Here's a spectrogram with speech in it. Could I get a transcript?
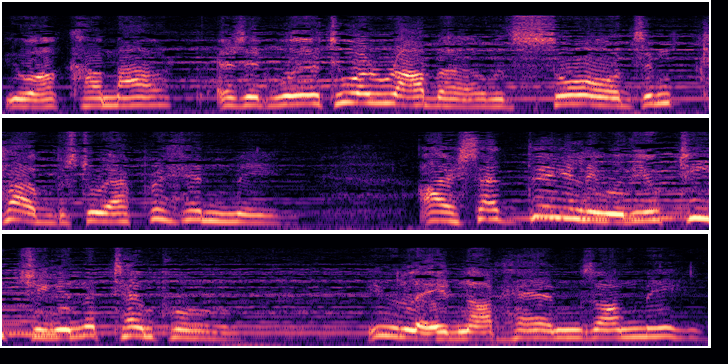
You are come out as it were to a robber with swords and clubs to apprehend me. I sat daily with you teaching in the temple. You laid not hands on me.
